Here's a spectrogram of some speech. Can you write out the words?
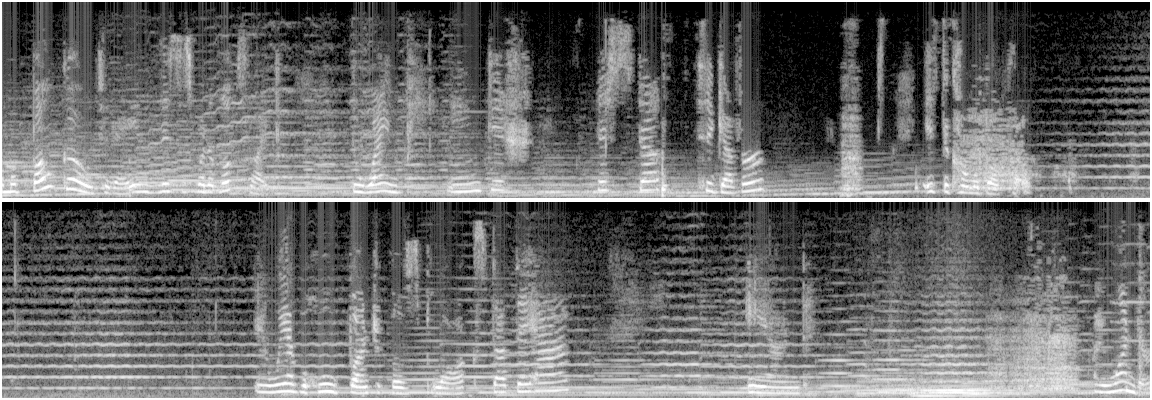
Kamaboko today, and this is what it looks like. The white and pinkish stuff together is the Kamaboko. And we have a whole bunch of those blocks that they have. And I wonder,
